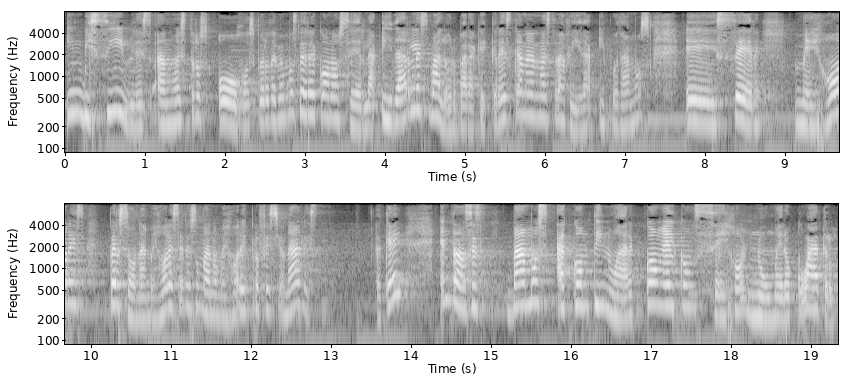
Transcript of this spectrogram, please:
invisibles a nuestros ojos, pero debemos de reconocerla y darles valor para que crezcan en nuestra vida y podamos eh, ser mejores personas, mejores seres humanos, mejores profesionales. ¿Ok? Entonces, vamos a continuar con el consejo número 4.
